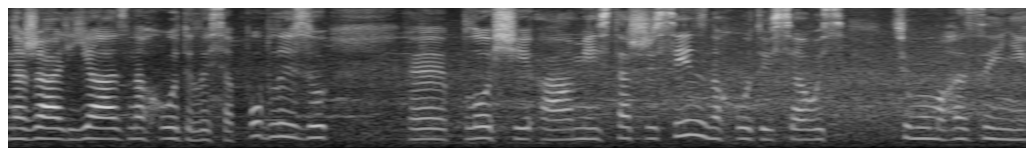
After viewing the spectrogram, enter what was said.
На жаль, я знаходилася поблизу е, площі, а мій старший син знаходився ось в цьому магазині.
